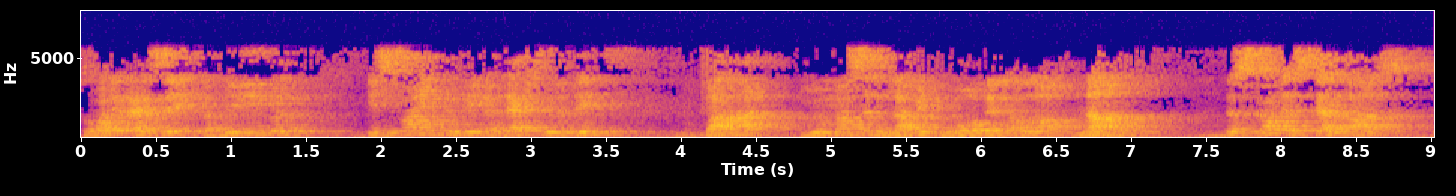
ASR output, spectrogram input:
So what did I say? A believer is fine to be attached to the things, but you mustn't love it more than Allah. Now, the scholars tell us,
